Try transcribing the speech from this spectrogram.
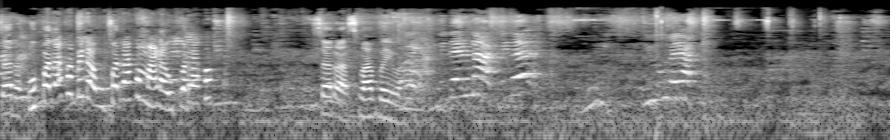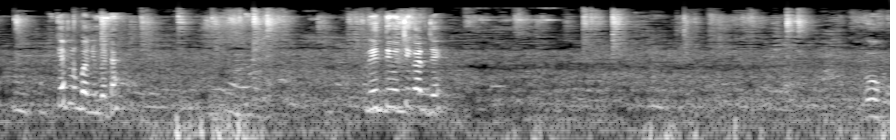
સરસ. ઉપર રાખો બેટા, ઉપર રાખો માળા, ઉપર રાખો. સરસ, વાહ ભાઈ, વાહ. કેટલું બન્યું બેટા? રીતિ ઊંચી કરજે. ઓહો.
